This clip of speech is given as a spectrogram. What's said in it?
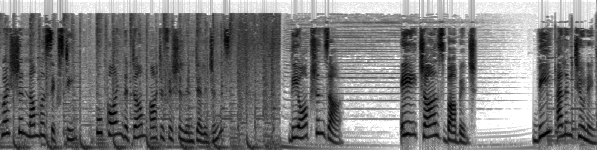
Question number 60. Who coined the term artificial intelligence? The options are A. Charles Babbage B. Alan Turing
